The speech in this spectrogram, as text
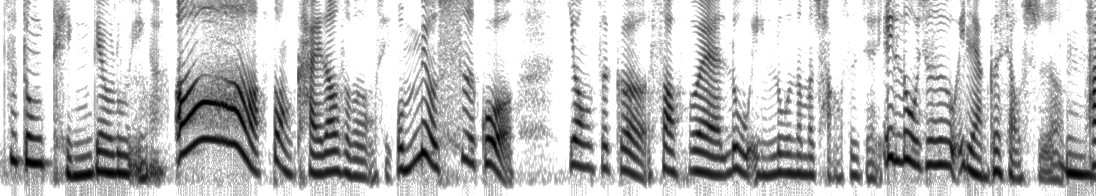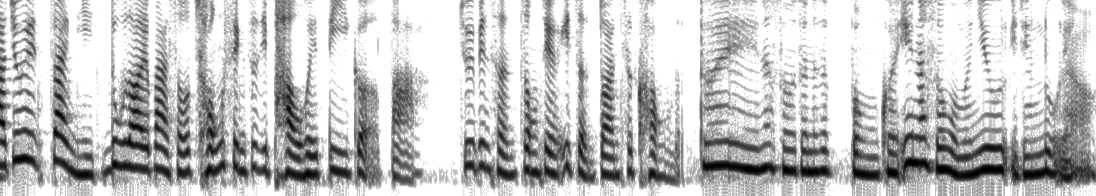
自动停掉录音啊。哦，不懂开到什么东西，我们没有试过用这个 software 录音录那么长时间，一录就是录一两个小时啊，嗯。它就会在你录到一半的时候重新自己跑回第一个吧。就会变成中间有一整段是空的，对，那时候真的是崩溃，因为那时候我们又已经录了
